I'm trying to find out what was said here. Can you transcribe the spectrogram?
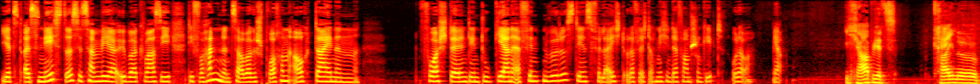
jetzt als nächstes, jetzt haben wir ja über quasi die vorhandenen Zauber gesprochen, auch deinen vorstellen, den du gerne erfinden würdest, den es vielleicht oder vielleicht auch nicht in der Form schon gibt? Oder ja. Ich habe jetzt keine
